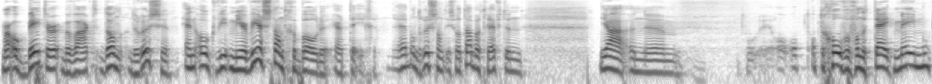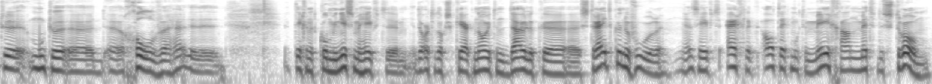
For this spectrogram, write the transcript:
Maar ook beter bewaakt dan de Russen. En ook meer weerstand geboden ertegen. Want Rusland is wat dat betreft een, ja, een, ehm, op, op de golven van de tijd mee moeten, moeten uh, uh, golven. Hè. Tegen het communisme heeft eh, de orthodoxe kerk nooit een duidelijke eh, strijd kunnen voeren. Ze heeft eigenlijk altijd moeten meegaan met de stroom.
